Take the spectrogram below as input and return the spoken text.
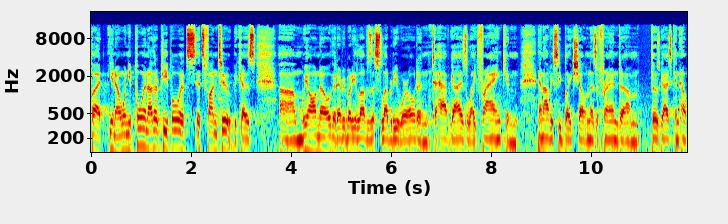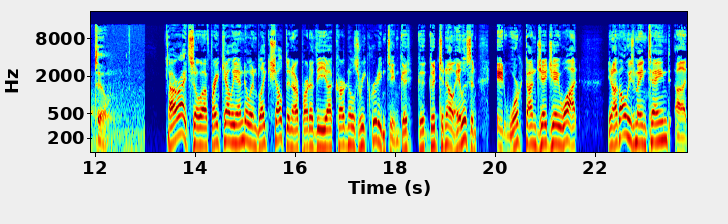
But you know, when you pull in other people, it's it's fun too because um, we all know that everybody loves the celebrity world, and to have guys like Frank and and obviously Blake Shelton as a friend, um, those guys can help too. All right, so uh, Frank Caliendo and Blake Shelton are part of the uh, Cardinals recruiting team. Good, good, good to know. Hey, listen, it worked on J.J. Watt. You know, I've always maintained, uh,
